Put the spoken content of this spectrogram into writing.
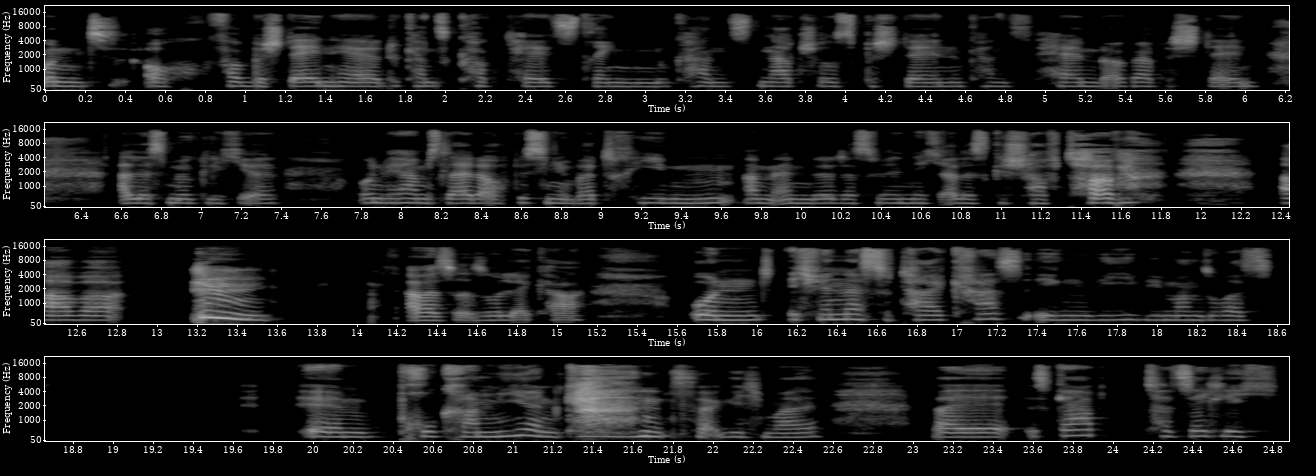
und auch vom Bestellen her, du kannst Cocktails trinken, du kannst Nachos bestellen, du kannst Hamburger bestellen, alles Mögliche. Und wir haben es leider auch ein bisschen übertrieben am Ende, dass wir nicht alles geschafft haben. Aber aber es war so lecker. Und ich finde das total krass irgendwie, wie man sowas ähm, programmieren kann, sage ich mal. Weil es gab tatsächlich,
